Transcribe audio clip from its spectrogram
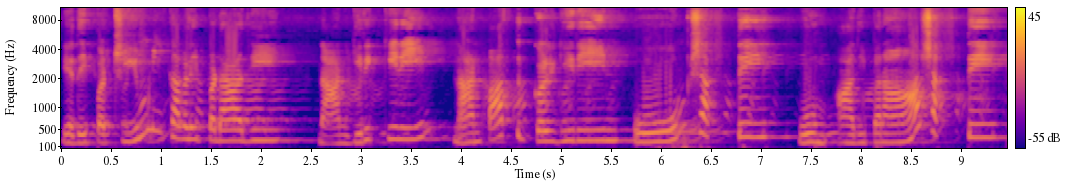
எதை பற்றியும் நீ கவலைப்படாதி. நான் இருக்கிறேன் நான் பார்த்துக் கொள்கிறேன். ஓம் சக்தி. ஓம் ஆதிபரா சக்தி.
